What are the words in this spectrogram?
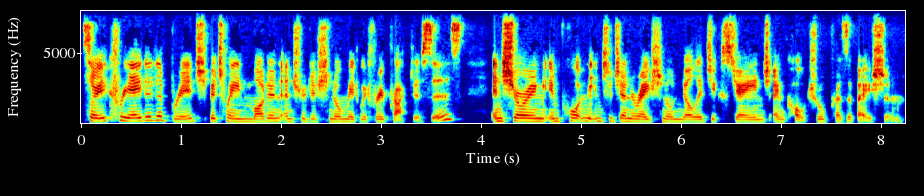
So it created a bridge between modern and traditional midwifery practices, ensuring important intergenerational knowledge exchange and cultural preservation.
